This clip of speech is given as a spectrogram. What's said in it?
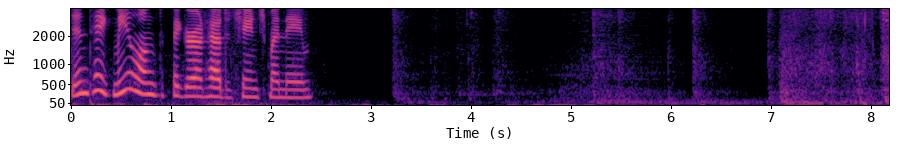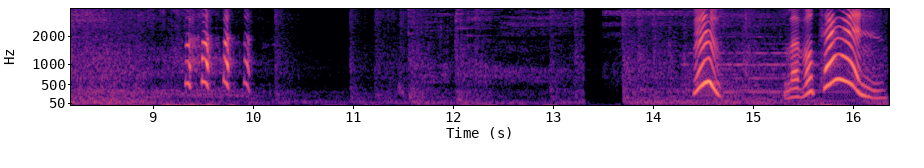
Didn't take me long to figure out how to change my name. Level 10!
